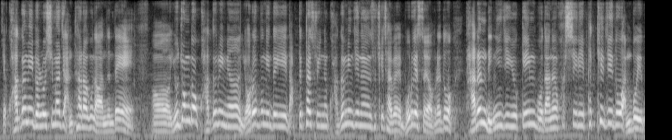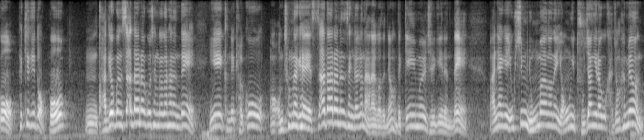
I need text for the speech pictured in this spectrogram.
이제 과금이 별로 심하지 않다라고 나왔는데 어, 요 정도 과금이면 여러분들이 납득할 수 있는 과금인지는 솔직히 잘 모르겠어요. 그래도 다른 리니지유 게임보다는 확실히 패키지도 안 보이고 패키지도 없고 음, 가격은 싸다라고 생각을 하는데 이게 근데 결코 어, 엄청나게 싸다라는 생각은 안 하거든요. 근데 게임을 즐기는데 만약에 66만 원의 영웅이 두 장이라고 가정하면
